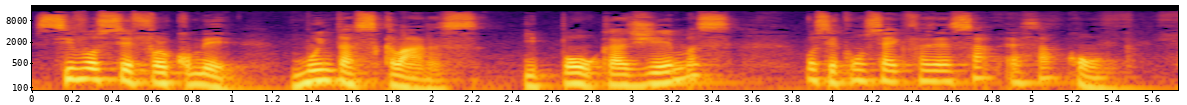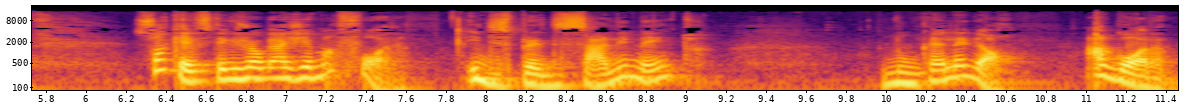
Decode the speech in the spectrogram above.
se você for comer muitas claras e poucas gemas, você consegue fazer essa, essa conta. Só que aí você tem que jogar a gema fora. E desperdiçar alimento nunca é legal. Agora,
